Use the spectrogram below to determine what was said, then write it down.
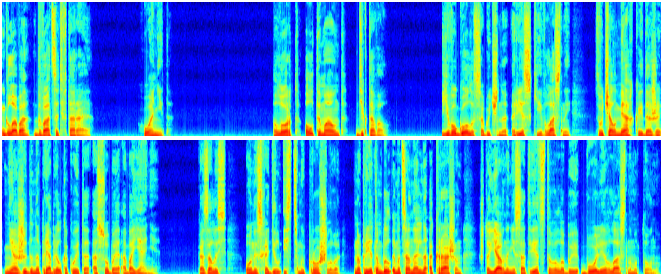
Глава 22. Хуанита. Лорд Олтемаунт диктовал. Его голос, обычно резкий и властный, звучал мягко и даже неожиданно приобрел какое-то особое обаяние. Казалось, он исходил из тьмы прошлого, но при этом был эмоционально окрашен, что явно не соответствовало бы более властному тону.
